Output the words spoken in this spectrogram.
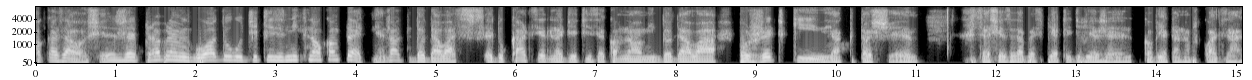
okazało się, że problem głodu u dzieci zniknął kompletnie. Dodała edukację dla dzieci z ekonomii, dodała pożyczki, jak ktoś e, chce się zabezpieczyć, wie, że kobieta na przykład za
